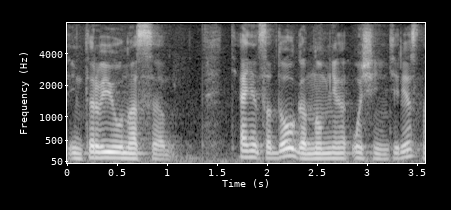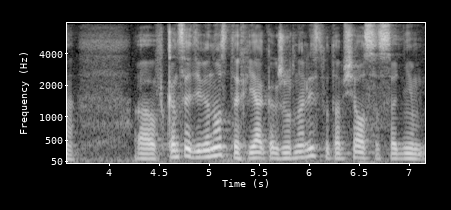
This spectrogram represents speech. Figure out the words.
интервью у нас э, тянется долго, но мне очень интересно. Э, в конце 90-х я как журналист вот общался с одним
